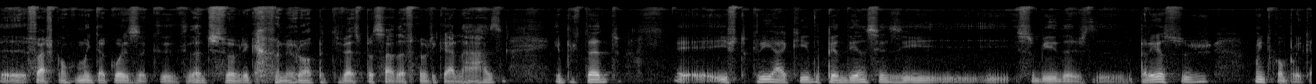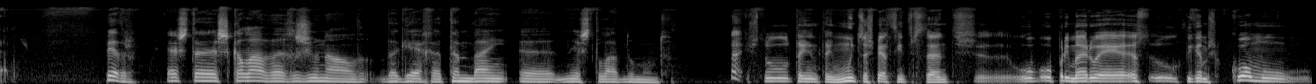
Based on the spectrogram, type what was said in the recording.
eh, faz com que muita coisa que, que, antes se fabricava na Europa tivesse passado a fabricar na Ásia e, portanto, eh, isto cria aqui dependências e, e subidas de preços muito complicadas. Pedro, esta escalada regional da guerra também uh, neste lado do mundo? Isto tem, tem muitos aspectos interessantes. O, o, primeiro é, digamos, como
